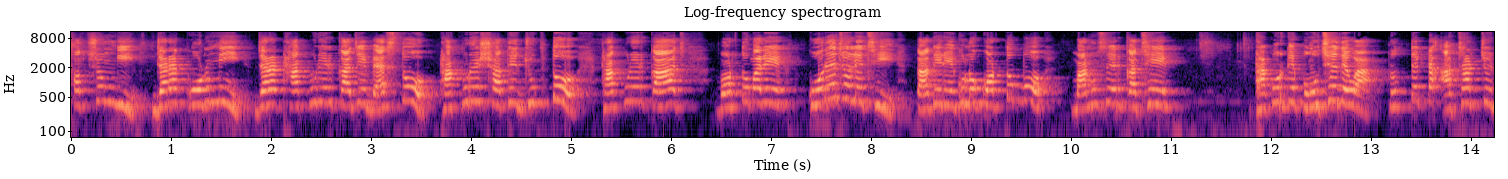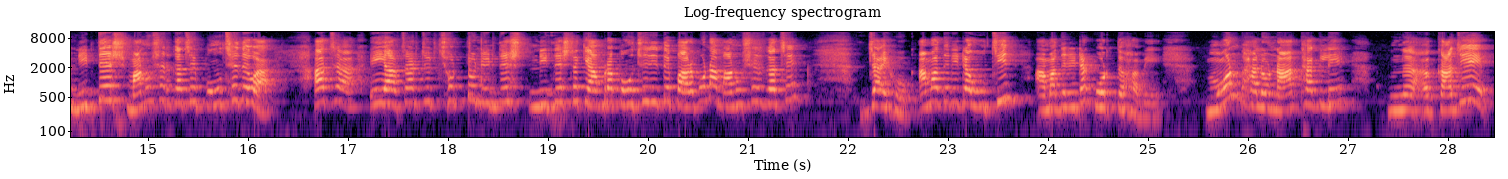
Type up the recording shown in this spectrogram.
সৎসঙ্গী, যারা কর্মী, যারা ঠাকুরের কাজে ব্যস্ত, ঠাকুরের সাথে যুক্ত, ঠাকুরের কাজ বর্তমানে করে চলেছি। তাদের এগুলো কর্তব্য মানুষের কাছে ঠাকুরকে পৌঁছে দেওয়া, প্রত্যেকটা আচার্য নির্দেশ মানুষের কাছে পৌঁছে দেওয়া। আচ্ছা এই আচার্যের ছোট্ট নির্দেশ, নির্দেশটাকে আমরা পৌঁছে দিতে পারব না মানুষের কাছে? যাই হোক, আমাদের এটা উচিত, আমাদের এটা করতে হবে। মন ভালো না থাকলে কাজে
